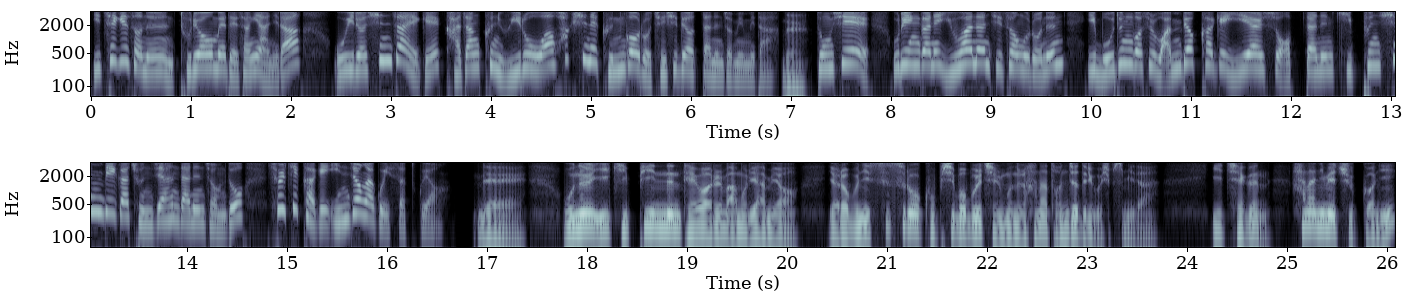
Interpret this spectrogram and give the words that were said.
이 책에서는 두려움의 대상이 아니라 오히려 신자에게 가장 큰 위로와 확신의 근거로 제시되었다는 점입니다. 네. 동시에 우리 인간의 유한한 지성으로는 이 모든 것을 완벽하게 이해할 수 없다는 깊은 신비가 존재한다는 점도 솔직하게 인정하고 있었고요. 네. 오늘 이 깊이 있는 대화를 마무리하며 여러분이 스스로 곱씹어볼 질문을 하나 던져드리고 싶습니다. 이 책은 하나님의 주권이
